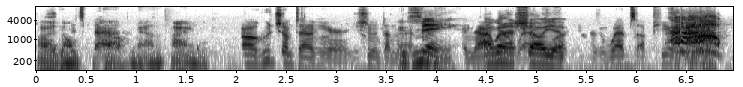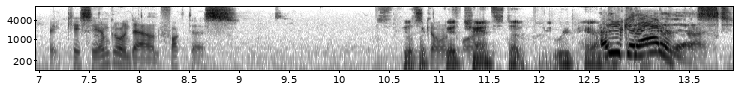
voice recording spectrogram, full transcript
I don't. It's bad. Oh man, I don't. Oh, who jumped down here? You shouldn't have done that. Me. And now I'm gonna show webbed. you. Look, there's webs up here. Ow! Right, Casey, I'm going down. Fuck this. Feels Just like a good for it. chance to repair. How do you get out of this?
